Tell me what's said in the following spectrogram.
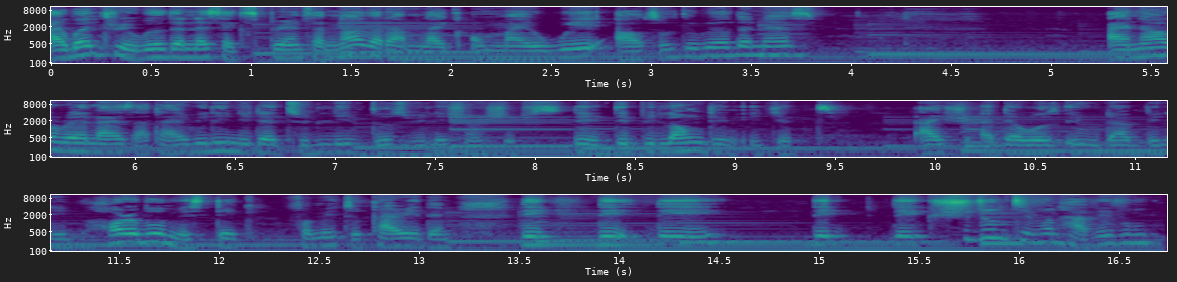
I went through a wilderness experience, and now that I'm like on my way out of the wilderness, I now realize that I really needed to leave those relationships. They, they belonged in Egypt. I sh- there was it would have been a horrible mistake for me to carry them. They they they they they shouldn't even have even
